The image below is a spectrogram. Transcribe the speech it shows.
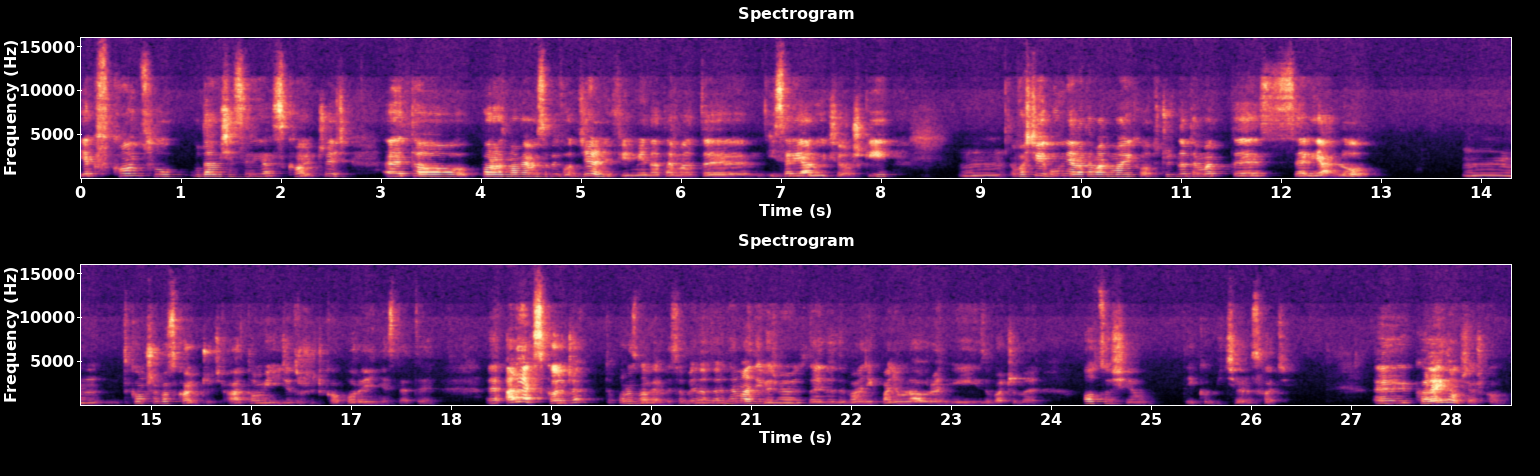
Jak w końcu uda mi się serial skończyć, to porozmawiamy sobie w oddzielnym filmie na temat e, i serialu, i książki. Mm, Właściwie głównie na temat moich odczuć na temat e, serialu. Mm, Tylko muszę go skończyć, a to mi idzie troszeczkę opornie niestety. E, Ale jak skończę, to porozmawiamy sobie na ten temat i weźmiemy tutaj na dywanik panią Lauren i zobaczymy, o co się tej kobicie rozchodzi. E, Kolejną książką,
